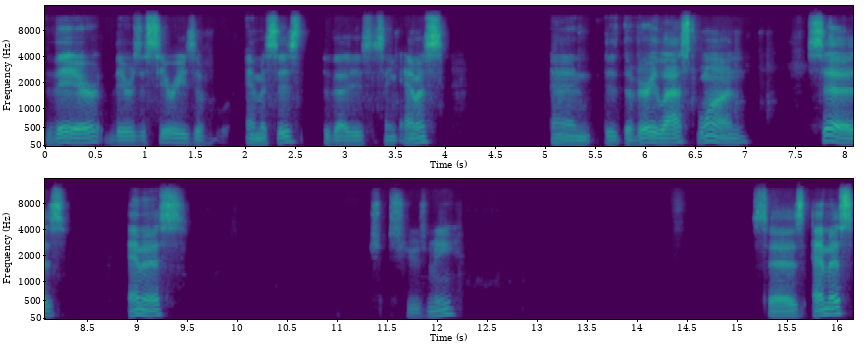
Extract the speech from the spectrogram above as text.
there, there's a series of emesis, that is saying emes. And the, the very last one says, emes, excuse me, says emes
